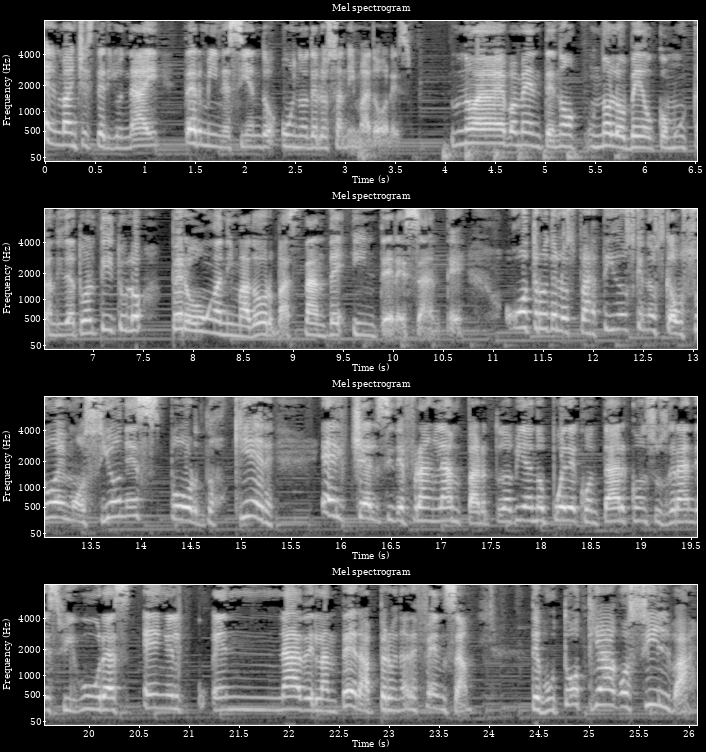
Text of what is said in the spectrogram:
el Manchester United termine siendo uno de los animadores. Nuevamente no, no lo veo como un candidato al título, pero un animador bastante interesante. Otro de los partidos que nos causó emociones por doquier. El Chelsea de Frank Lampard todavía no puede contar con sus grandes figuras en, el, en la delantera, pero en la defensa. Debutó Thiago Silva,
